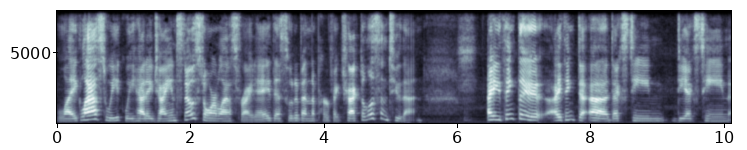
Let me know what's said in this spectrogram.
like last week, we had a giant snowstorm last Friday, this would have been the perfect track to listen to then. I think the I think the, uh, Dex Teen, DX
